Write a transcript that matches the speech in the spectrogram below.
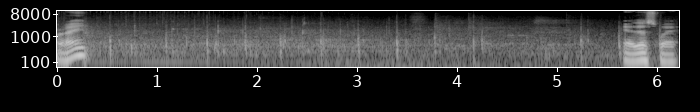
Right? Yeah, this way.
